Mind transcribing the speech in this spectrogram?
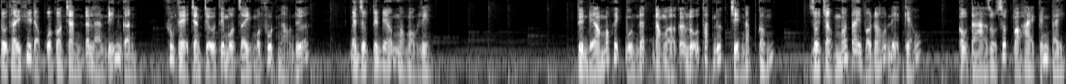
Tôi thấy khí độc của con chằn đã lan đến gần, không thể chần chừ thêm một giây một phút nào nữa. Bèn dục tuyên béo màu màu lên. Tuyên béo móc hết bùn đất đọng ở các lỗ thoát nước trên nắp cống, rồi chọc ngón tay vào đó để kéo. Cậu ta dồn sức vào hai cánh tay,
